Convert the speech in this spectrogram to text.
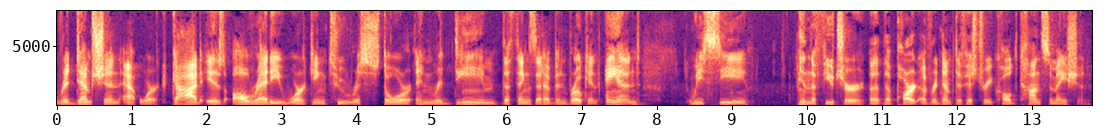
redemption at work. God is already working to restore and redeem the things that have been broken. And we see in the future uh, the part of redemptive history called consummation,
